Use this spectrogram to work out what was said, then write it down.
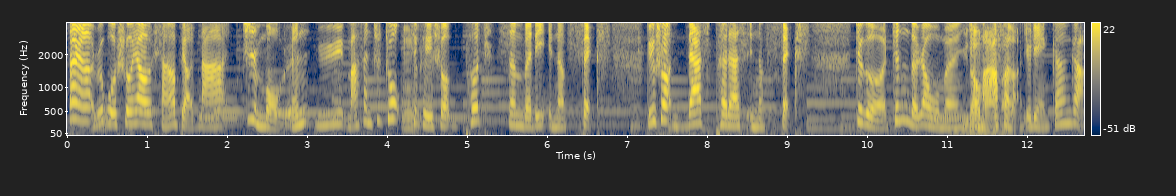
当然了，如果说要想要表达置某人于麻烦之中，就可以说 put somebody in a fix。比如说 That's put us in a fix。这个真的让我们遇到麻烦了，有点尴尬。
